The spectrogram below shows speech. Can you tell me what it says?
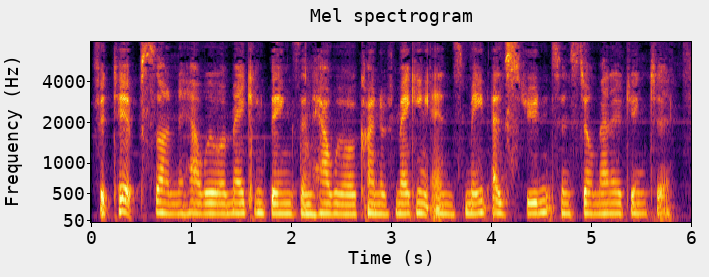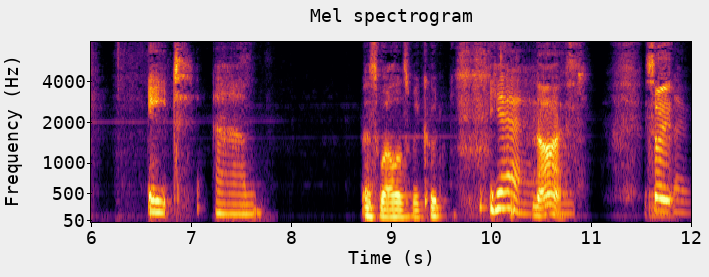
for tips on how we were making things and how we were kind of making ends meet as students and still managing to eat. Um, As well as we could. yeah. Nice. So, So-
